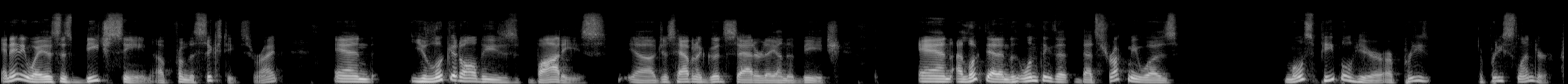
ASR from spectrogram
And anyway, there's this beach scene from the 60s, right? And you look at all these bodies, uh, just having a good Saturday on the beach. And I looked at it, and one thing that that struck me was most people here are pretty, they're pretty slender.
